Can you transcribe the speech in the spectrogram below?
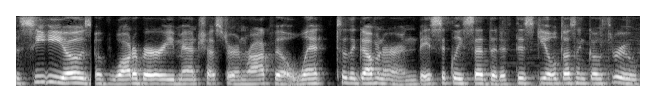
the CEOs of Waterbury, Manchester, and Rockville went to the governor and basically said that if this deal doesn't go through,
